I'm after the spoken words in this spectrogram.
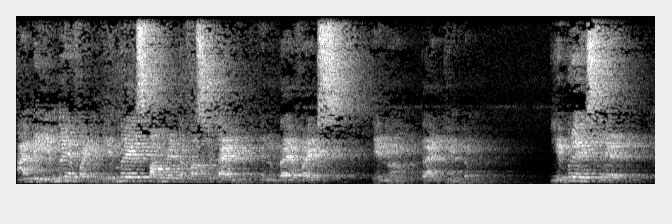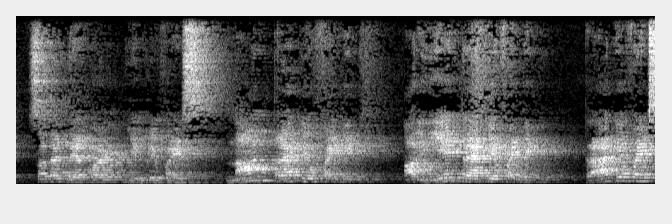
and embryophytic. Embryo is found at the first time in bryophytes in uh, plant kingdom. Embryo is there, so that they are called embryophytes. Non-tracheophytic or atracheophytic. Tracheophytes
